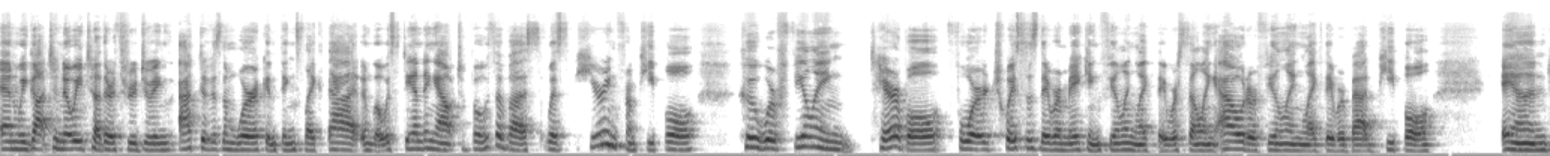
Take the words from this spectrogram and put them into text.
and we got to know each other through doing activism work and things like that. And what was standing out to both of us was hearing from people who were feeling terrible for choices they were making feeling like they were selling out or feeling like they were bad people. And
